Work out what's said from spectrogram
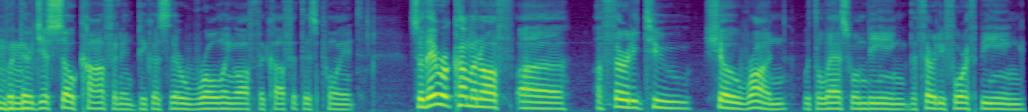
but they're just so confident because they're rolling off the cuff at this point. So they were coming off uh, a 32 show run, with the last one being the 34th being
